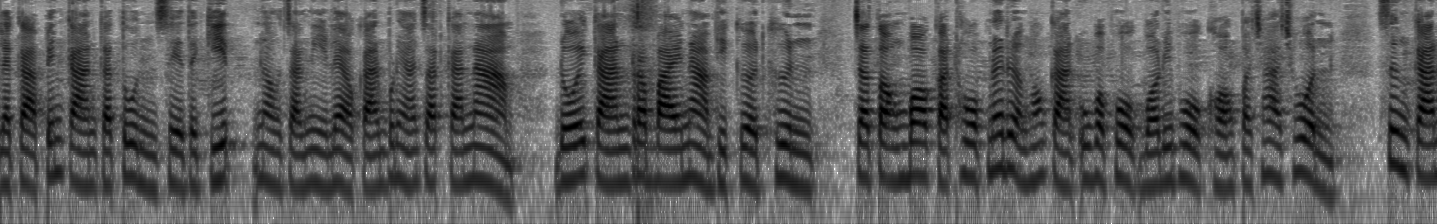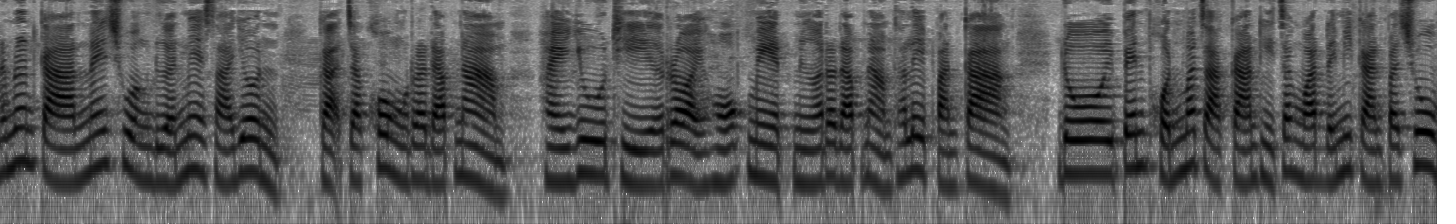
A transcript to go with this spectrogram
และก็เป็นการกระตุ้นเศรษฐกิจ นอกจากนี้แล้วการบริหารจัดการน้ำโดยการระบายน้ำที่เกิดขึ้น จะต้องบอกกระทบในเรื่องของการอุปโภคบริโภคของประชาชน ซึ่งการดำเนินการในช่วงเดือนเมษายนก็จะคงระดับน้ำให้อยู่ที่ร้อยหกเมตรเหนือระดับน้ำทะเลปานกลาง โดยเป็นผลมาจากการที่จังหวัดได้มีการประชุม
